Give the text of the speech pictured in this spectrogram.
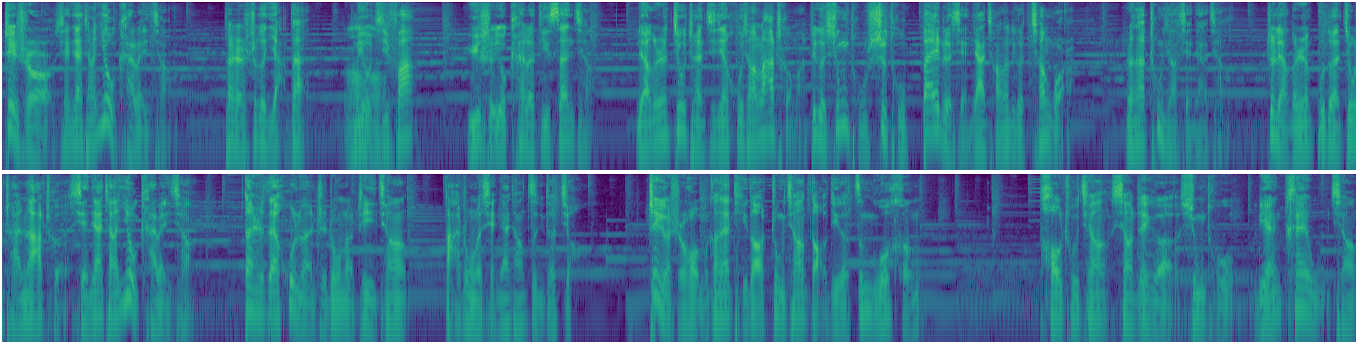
这时候显家强又开了一枪，但是是个哑弹，没有击发，于是又开了第三枪。两个人纠缠期间互相拉扯嘛，这个凶徒试图掰着冼家强的这个枪管，让他冲向冼家强。这两个人不断纠缠拉扯，冼家强又开了一枪，但是在混乱之中呢，这一枪打中了冼家强自己的脚。这个时候，我们刚才提到中枪倒地的曾国恒，掏出枪向这个凶徒连开五枪，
